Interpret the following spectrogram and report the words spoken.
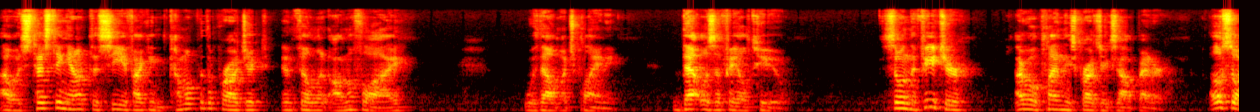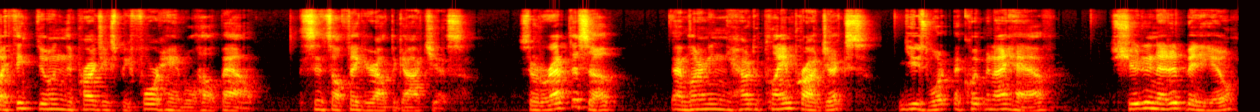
I was testing out to see if I can come up with a project and film it on the fly without much planning. That was a fail too. So in the future, I will plan these projects out better. Also, I think doing the projects beforehand will help out, since I'll figure out the gotchas. So to wrap this up, I'm learning how to plan projects, use what equipment I have, shoot and edit video,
